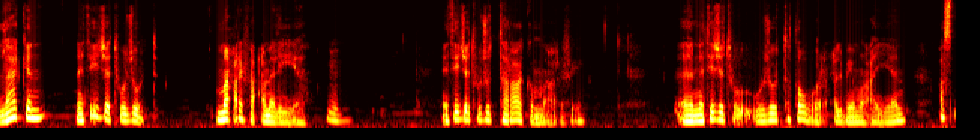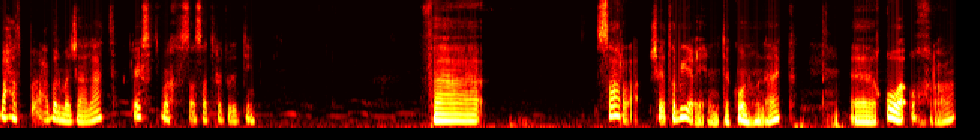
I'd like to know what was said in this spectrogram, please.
لكن نتيجة وجود معرفة عملية. نتيجة وجود تراكم معرفي. آه، نتيجة وجود تطور علمي معين. أصبحت بعض المجالات ليست من اختصاصات رجل الدين. فصار شيء طبيعي أن تكون هناك آه، قوى أخرى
